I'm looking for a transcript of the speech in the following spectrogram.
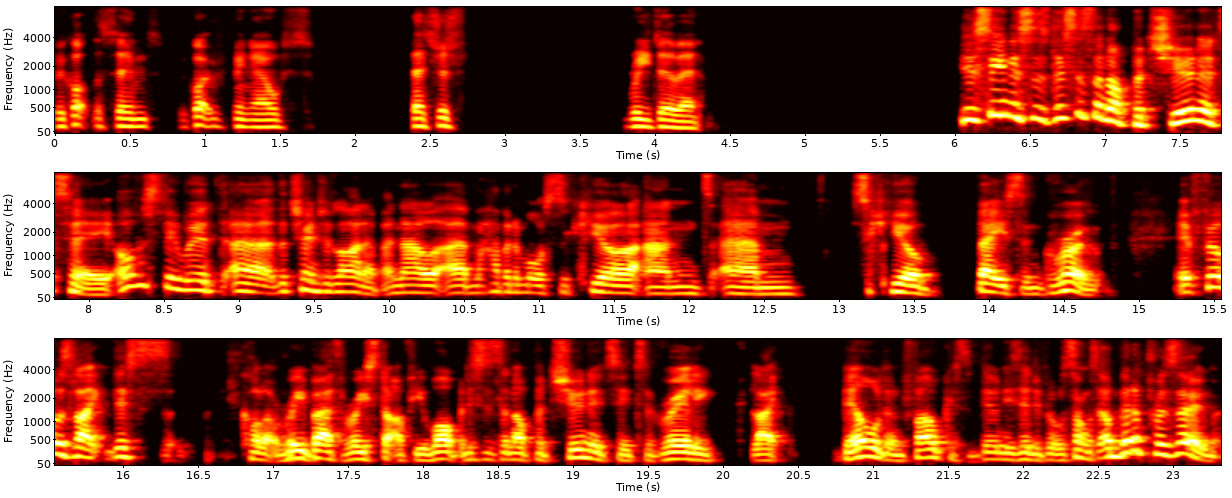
We've got the Sims, we've got everything else. Let's just redo it. You're seeing this as this is an opportunity, obviously, with uh, the change in lineup and now um, having a more secure and um, secure base and group. It feels like this, call it rebirth, restart if you want, but this is an opportunity to really like build and focus on doing these individual songs. I'm going to presume,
